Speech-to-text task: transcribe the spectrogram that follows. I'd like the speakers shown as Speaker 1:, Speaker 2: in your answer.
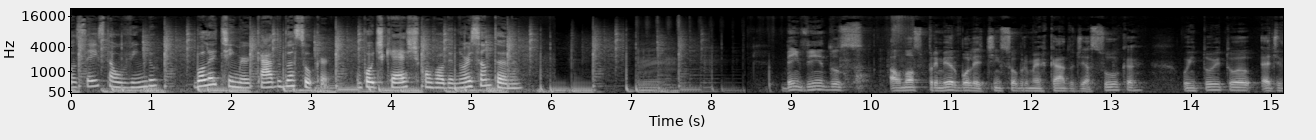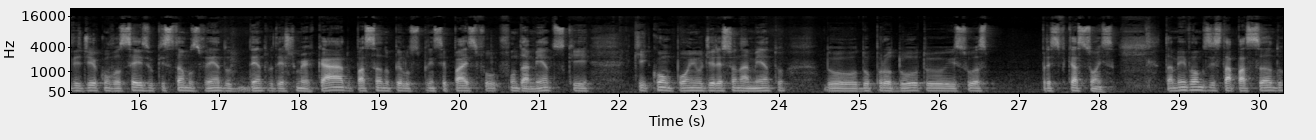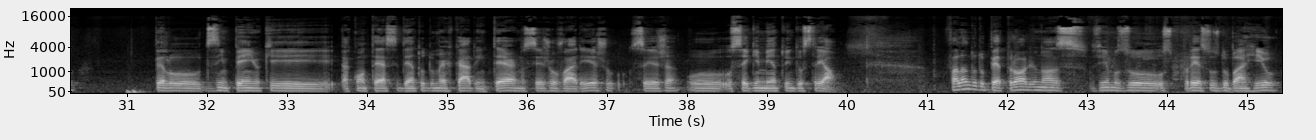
Speaker 1: Você está ouvindo Boletim Mercado do Açúcar, um podcast com Valdenor Santana.
Speaker 2: Bem-vindos ao nosso primeiro boletim sobre o mercado de açúcar. O intuito é dividir com vocês o que estamos vendo dentro deste mercado, passando pelos principais fundamentos que, que compõem o direcionamento do, do produto e suas precificações. Também vamos estar passando pelo desempenho que acontece dentro do mercado interno, seja o varejo, seja o, o segmento industrial. Falando do petróleo, nós vimos o, os preços do barril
